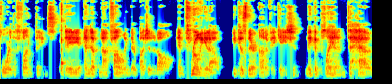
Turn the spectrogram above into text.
for the fun things. They end up not following their budget at all and throwing it out because they're on a vacation. Make a plan to have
